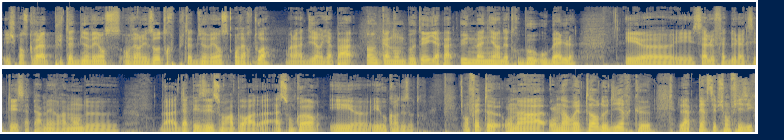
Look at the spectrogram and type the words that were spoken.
et je pense que voilà, plus t'as de bienveillance envers les autres, plus t'as de bienveillance envers toi. Voilà, dire il n'y a pas un canon de beauté, il n'y a pas une manière d'être beau ou belle. Et, euh, et ça, le fait de l'accepter, ça permet vraiment de bah, d'apaiser son rapport à, à son corps et, euh, et au corps des autres. En fait, euh, on a, on aurait tort de dire que la perception physique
